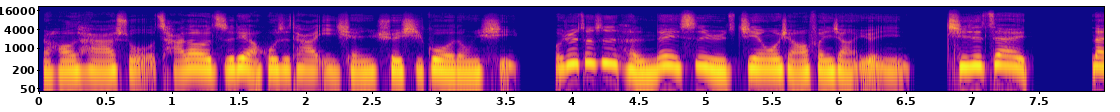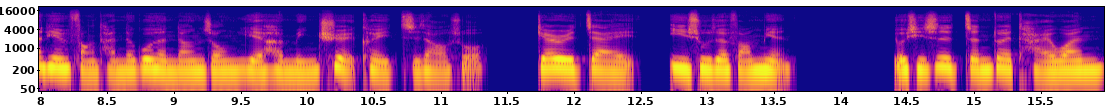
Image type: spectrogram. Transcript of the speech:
然后他所查到的资料，或是他以前学习过的东西。我觉得这是很类似于今天我想要分享的原因。其实，在那天访谈的过程当中，也很明确可以知道说，Gary 在艺术这方面，尤其是针对台湾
